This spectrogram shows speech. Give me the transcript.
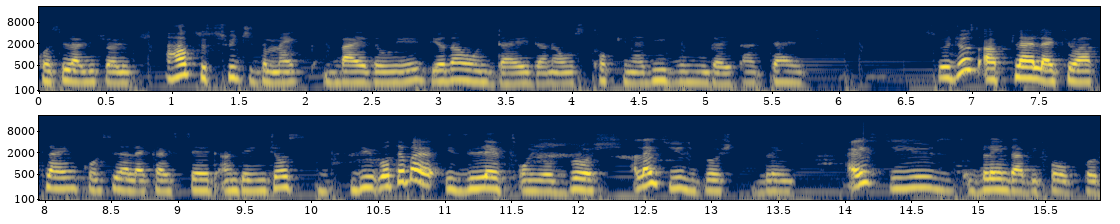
concealer literally. I had to switch the mic by the way. The other one died and i was talking. I didn't even know that it had died. So just apply like you're applying concealer like i said and then just the whatever is left on your brush. I like to use brush to blend. I used to use blender before but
